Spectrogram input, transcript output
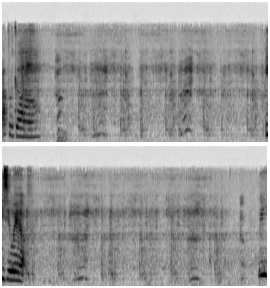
Up we go. Easy way up. Whee!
